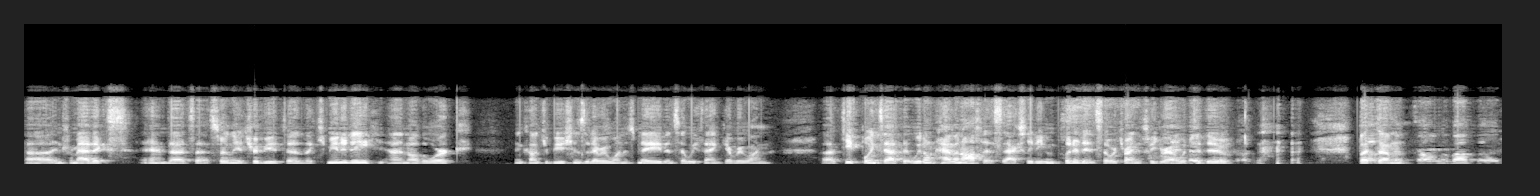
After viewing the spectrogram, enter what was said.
uh, informatics, and uh, it's uh, certainly a tribute to the community and all the work and contributions that everyone has made, and so we thank everyone. Uh, Keith points out that we don't have an office actually to even put it in, so we're trying to figure out what to do. But Tell- um, Tell them about the,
